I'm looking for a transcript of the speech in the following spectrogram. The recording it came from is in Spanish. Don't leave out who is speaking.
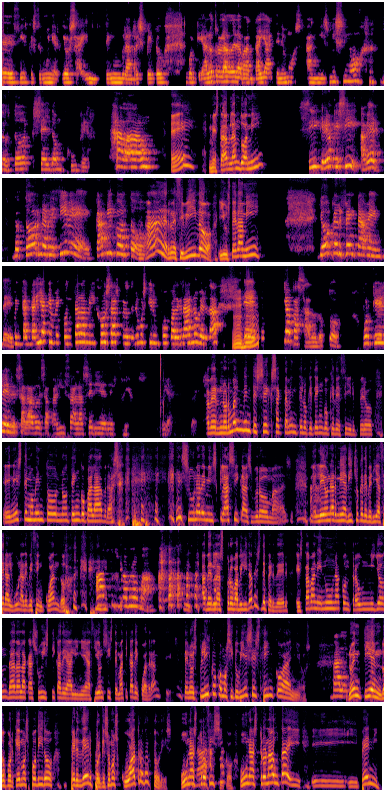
Speaker 1: de decir que estoy muy nerviosa y tengo un gran respeto porque al otro lado de la pantalla tenemos al mismísimo doctor Sheldon Cooper. Hello.
Speaker 2: ¿Eh? ¿Me está hablando a mí?
Speaker 1: Sí, creo que sí. A ver, doctor, ¿me recibe? Cambio y corto.
Speaker 2: Ah, recibido. ¿Y usted a mí?
Speaker 1: Yo perfectamente. Me encantaría que me contara mil cosas, pero tenemos que ir un poco al grano, ¿verdad? Eh, ¿Qué ha pasado, doctor? ¿Por qué les ha dado esa paliza a la serie de Friends? Bien.
Speaker 2: A ver, normalmente sé exactamente lo que tengo que decir, pero en este momento no tengo palabras. es una de mis clásicas bromas. Leonard me ha dicho que debería hacer alguna de vez en cuando.
Speaker 1: Ah, es una broma.
Speaker 2: A ver, las probabilidades de perder estaban en una contra un millón dada la casuística de alineación sistemática de cuadrantes. Te lo explico como si tuvieses cinco años.
Speaker 1: Vale.
Speaker 2: No entiendo por qué hemos podido perder, porque somos cuatro doctores, un astrofísico, un astronauta y, Penny.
